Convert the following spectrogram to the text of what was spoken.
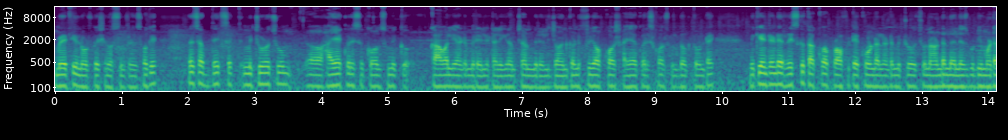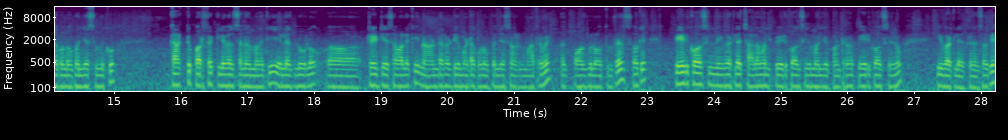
ఇమీడియట్లీ నోటిఫికేషన్ వస్తుంది ఫ్రెండ్స్ ఓకే ఫ్రెండ్స్ అప్ దేక్ సక్తే మీరు చూడొచ్చు హై యాక్వరీస్ కాల్స్ మీకు కావాలి అంటే మీరు వెళ్ళి టెలిగ్రామ్ ఛానల్ మీరు వెళ్ళి జాయిన్ కండి. Free of cost high accuracy calls మీకు దొరుకుతూ ఉంటాయి మీకు ఏంటంటే రిస్క్ తక్కువ ప్రాఫిట్ ఎక్కువ ఉండాలంటే మీరు చూడొచ్చు. నా అండర్లో ఎల్ఎస్బి డిమాట్ అకౌంట్ ఓపెన్ చేస్తే మీకు. కరెక్ట్ పర్ఫెక్ట్ లెవెల్స్ అనేది మనకి ఎల్ఎస్ బ్లూలో ట్రేడ్ చేసే వాళ్ళకి నా అండర్లో డిమాట్ అకౌంట్ ఓపెన్ చేసిన వాళ్ళకి మాత్రమే అది పాసిబుల్ అవుతుంది ఫ్రెండ్స్. ఓకే? పెయిడ్ కాల్స్ నేను ఇవ్వట్లేదు. చాలామంది పెయిడ్ కాల్స్ ఇవ్వమని చెప్పి అంటున్నారు. పెయిడ్ కాల్స్ నేను ఇవ్వట్లేదు ఫ్రెండ్స్. ఓకే?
